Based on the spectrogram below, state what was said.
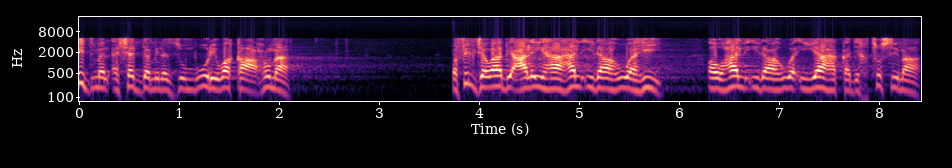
قدما أشد من الزنبور وقع حمى وفي الجواب عليها هل إذا هو هي أو هل إذا هو إياها قد اختصما.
